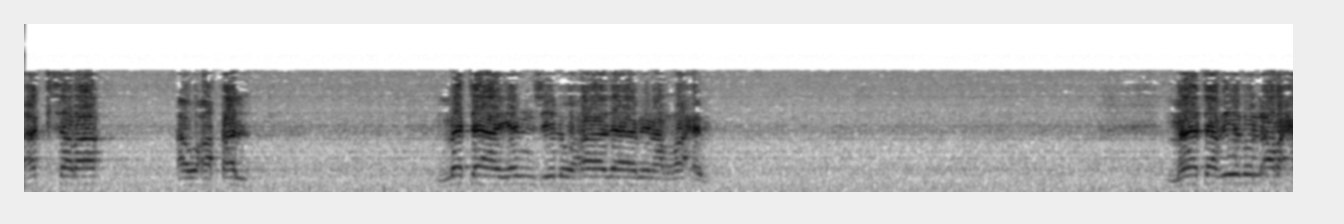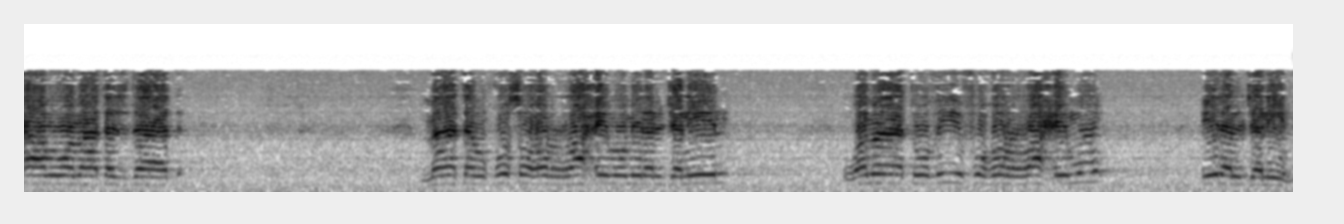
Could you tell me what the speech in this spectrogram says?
أكثر أو أقل. متى ينزل هذا من الرحم؟ ما تغيض الأرحام وما تزداد؟ ما تنقصه الرحم من الجنين وما تضيفه الرحم إلى الجنين.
